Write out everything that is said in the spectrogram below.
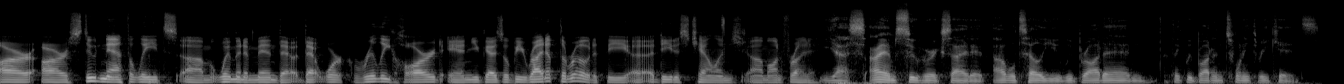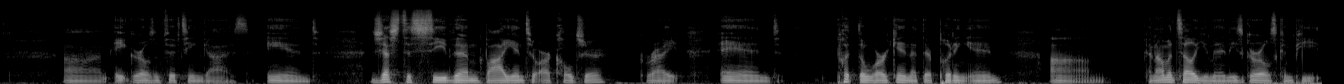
our our student athletes, um, women and men that that work really hard, and you guys will be right up the road at the uh, Adidas Challenge um, on Friday. Yes, I am super excited. I will tell you, we brought in, I think we brought in 23 kids, um, eight girls and 15 guys, and just to see them buy into our culture, right, and put the work in that they're putting in. Um, and I'm gonna tell you, man, these girls compete.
